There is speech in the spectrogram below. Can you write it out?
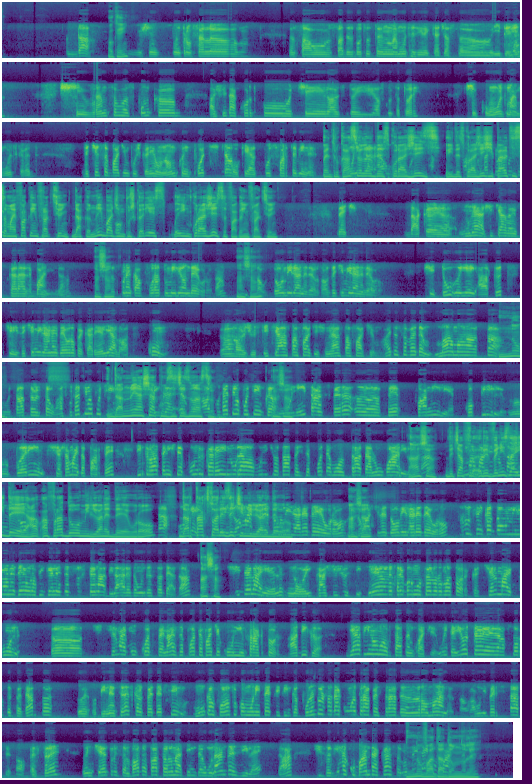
Da, Ok. și într-un fel uh, s-au, s-a dezbătut în mai multe direcții această idee și vreau să vă spun că aș fi de acord cu ceilalți doi ascultători și cu mult mai mulți, cred. De ce să bagi în pușcărie un om când poți, da, ok, ați spus foarte bine. Pentru că Unii astfel îl care au- descurajezi, îi descurajezi și pe Ascultați-mă alții să puțin. mai facă infracțiuni. Dacă nu-i bagi în pușcărie, îi încurajezi să facă infracțiuni. Deci, dacă uneia și chiar care are bani, da? Să Așa, spunem că a furat un milion de euro, da? așa. sau 2 milioane de euro sau 10 milioane de euro și tu îi iei atât cei 10 milioane de euro pe care el i-a luat, cum? Uh, justiția asta face și noi asta facem. Haideți să vedem. Mama ta, Nu. tatăl tău. Ascultați-mă puțin. Dar nu e așa cum Fiindcă, ziceți uh, dumneavoastră. Ascultați-mă puțin că Așa. unii transferă uh, pe familie, copil, uh, părinți și așa mai departe, dintr-o dată niște bunuri care ei nu le-au avut niciodată și se pot demonstra de-a lungul anilor. Așa. Da? Deci a Nu fr- m-am reveniți la atins idee. un A, a furat 2 milioane de euro, Da, dar ok. taxul are Îi 10 luăm milioane acele de 2 euro. milioane de euro, Așa. luăm acele 2 milioane de euro, plus încă 2 milioane de euro, fiindcă el este sustenabil, are de unde să dea, da? Așa. Și de la el, noi, ca și justiție, îl întrebăm în felul următor, că cel mai bun, uh, cel mai bun cod penal se poate face cu un infractor. Adică, ia vin omul tată încoace. Uite, eu te absorb de pedeapsă, uh, bineînțeles că îl pedepsim. Muncă în folosul comunității, fiindcă punându-l să dea cu mătura pe stradă în romană sau la universitate sau pe străzi, în centru, să-l vadă toată lumea timp de un an de zile, da? Și să vină cu bani de acasă. Nu, să-i Nu dai va cu da, bani. domnule.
